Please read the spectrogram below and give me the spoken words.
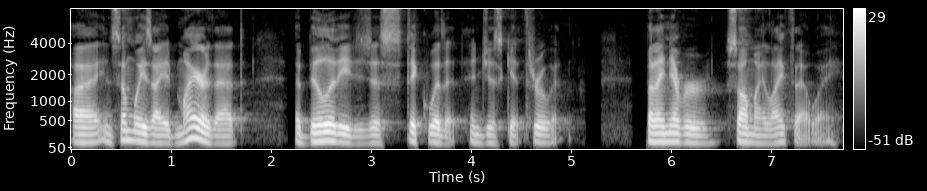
uh, in some ways, I admire that ability to just stick with it and just get through it. But I never saw my life that way.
